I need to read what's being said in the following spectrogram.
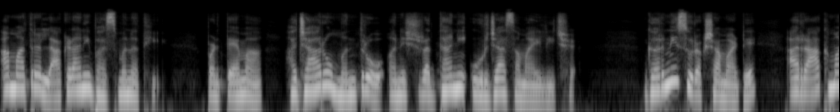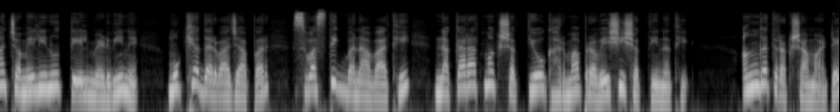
આ માત્ર લાકડાની ભસ્મ નથી, પણ તેમાં હજારો મંત્રો અને શ્રદ્ધાની ઊર્જા સમાયેલી છે. ઘરની સુરક્ષા માટે આ રાખમાં ચમેલીનું તેલ મેળવીને મુખ્ય દરવાજા પર સ્વસ્તિક બનાવવાથી નકારાત્મક શક્તિઓ ઘરમાં પ્રવેશી શકતી નથી. અંગત રક્ષા માટે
